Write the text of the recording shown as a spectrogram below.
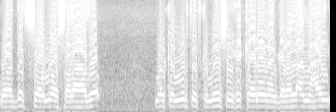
waa dad soomoo salaado. Marka murtadka meeshay ka keeneen aan garala'nahay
